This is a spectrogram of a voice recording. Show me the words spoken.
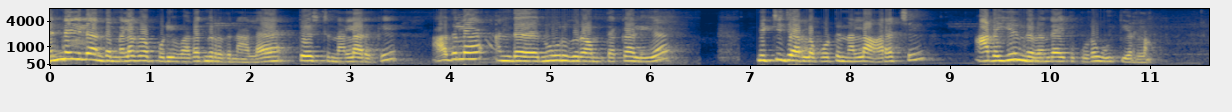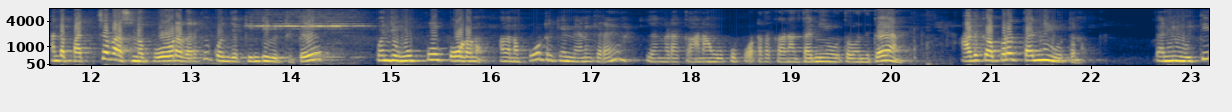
எண்ணெயில் அந்த மிளகாய் பொடி வதங்குறதுனால டேஸ்ட்டு நல்லா இருக்குது அதில் அந்த நூறு கிராம் தக்காளியை மிக்ஸி ஜாரில் போட்டு நல்லா அரைச்சி அதையும் இந்த வெங்காயத்துக்கு கூட ஊற்றிடலாம் அந்த பச்சை வாசனை போகிற வரைக்கும் கொஞ்சம் கிண்டி விட்டுட்டு கொஞ்சம் உப்பும் போடணும். அதை நான் போட்டிருக்கேன்னு நினைக்கிறேன். எங்கடா காணா உப்பு போட்டதை காணா தண்ணி ஊற்ற வந்துட்டேன் அதுக்கப்புறம் தண்ணி ஊற்றணும் தண்ணி ஊற்றி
